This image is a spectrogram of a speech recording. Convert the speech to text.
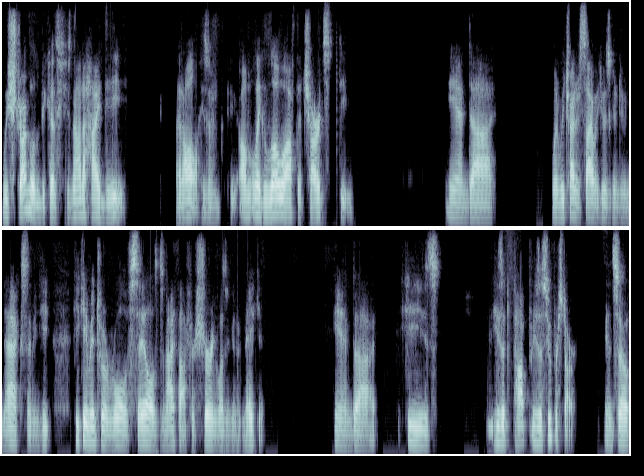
we struggled because he's not a high D at all. He's a like low off the charts D. And uh, when we tried to decide what he was going to do next, I mean, he he came into a role of sales, and I thought for sure he wasn't going to make it. And uh, he's he's a top, he's a superstar, and so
